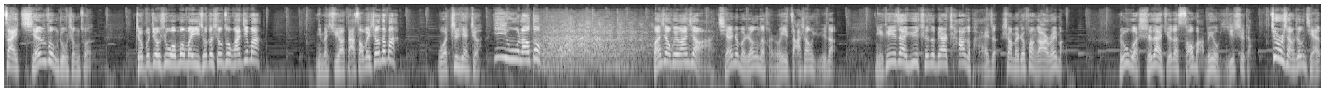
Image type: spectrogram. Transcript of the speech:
在钱缝中生存，这不就是我梦寐以求的生存环境吗？你们需要打扫卫生的吗？我志愿者义务劳动。玩笑归玩笑啊，钱这么扔呢，很容易砸伤鱼的。你可以在鱼池子边插个牌子，上面就放个二维码。如果实在觉得扫码没有仪式感，就是想扔钱。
